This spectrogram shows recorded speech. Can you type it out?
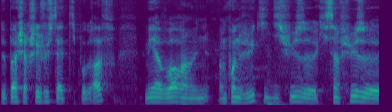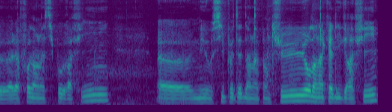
De pas chercher juste à être typographe. Mais avoir un, point de vue qui diffuse, qui s'infuse euh, à la fois dans la typographie, euh, mais aussi peut-être dans la peinture, dans la calligraphie,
